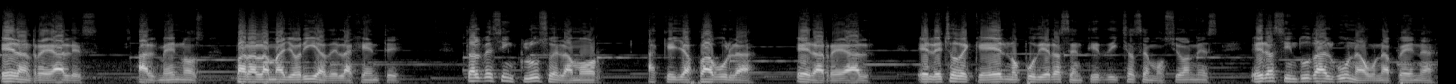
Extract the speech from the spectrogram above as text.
eran reales, al menos para la mayoría de la gente. Tal vez incluso el amor, aquella fábula, era real. El hecho de que él no pudiera sentir dichas emociones era sin duda alguna una pena,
